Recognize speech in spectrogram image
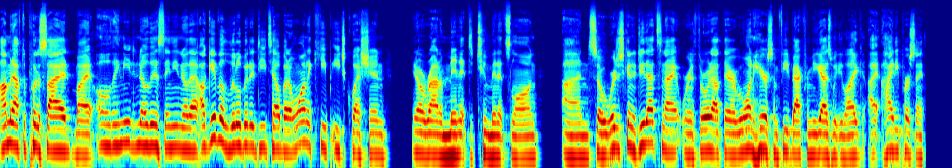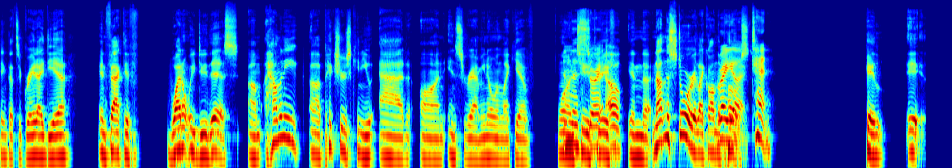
I'm going to have to put aside my, oh, they need to know this, they need to know that. I'll give a little bit of detail, but I want to keep each question, you know, around a minute to two minutes long. And so we're just going to do that tonight. We're going to throw it out there. We want to hear some feedback from you guys, what you like. I, Heidi, personally, I think that's a great idea. In fact, if why don't we do this? Um, how many uh, pictures can you add on Instagram? You know, when like you have one, two, story? three, Oh. in the not in the story, like on the regular post. 10 Okay, it,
